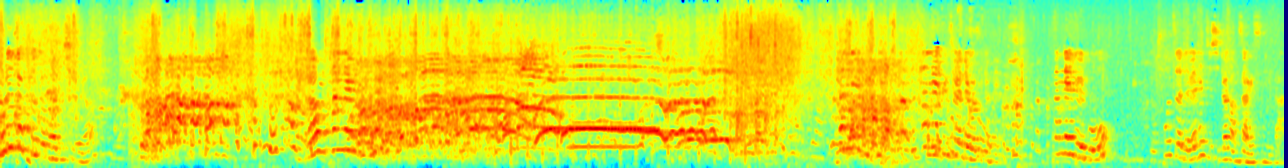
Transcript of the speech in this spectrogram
오른쪽도 좀 와주시고요. 네, 그럼 판넬도. 판넬, 판넬 드셔야 되거든요. 네. 판넬 들고 또 포즈를 해주시면 감사하겠습니다.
